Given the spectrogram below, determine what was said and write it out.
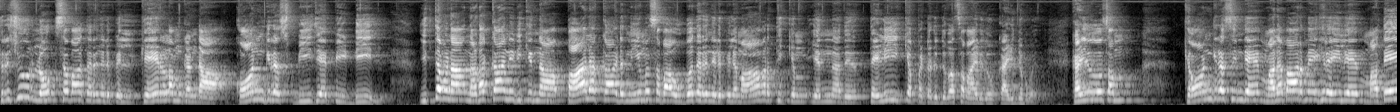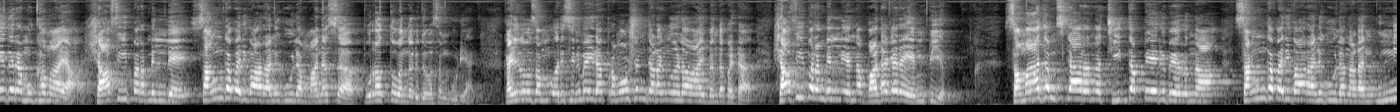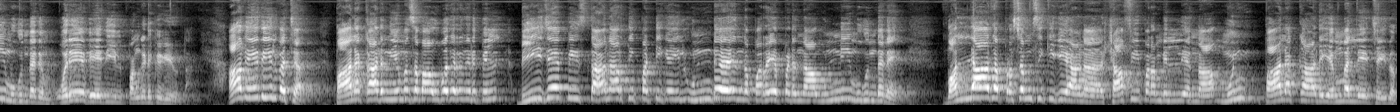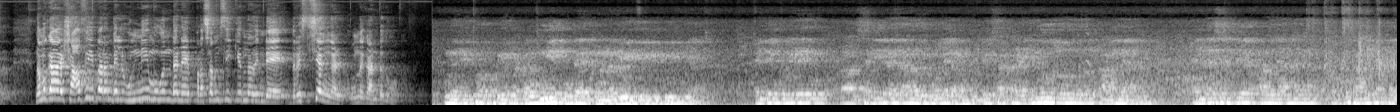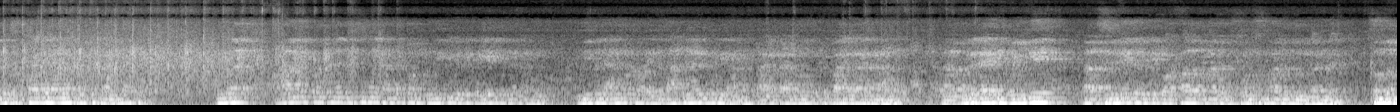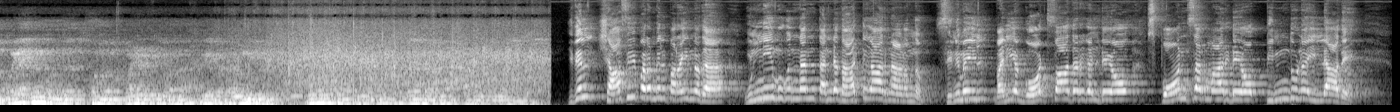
തൃശൂർ ലോക്സഭാ തെരഞ്ഞെടുപ്പിൽ കേരളം കണ്ട Congress B J P deal. ഇത്തവണ നടക്കാനിരിക്കുന്ന പാലക്കാട് നിയമസഭാ ഉപതെരഞ്ഞെടുപ്പിലും ആവർത്തിക്കും എന്നത് തെളിയിക്കപ്പെട്ടൊരു ദിവസമായിരുന്നു കഴിഞ്ഞുപോയത്. കഴിഞ്ഞ ദിവസം കോൺഗ്രസിന്റെ മലബാർ മേഖലയിലെ മതേതര മുഖമായ ഷാഫി പറമ്പിലിന്റെ സംഘപരിവാർ അനുകൂല മനസ്സ് പുറത്തു വന്നൊരു ദിവസം കൂടിയാണ് കഴിഞ്ഞ ദിവസം ഒരു സിനിമയുടെ പ്രൊമോഷൻ ചടങ്ങുകളുമായി ബന്ധപ്പെട്ട് ഷാഫി പറമ്പിൽ എന്ന വടകര എം പിയും സമാജം സ്റ്റാർ എന്ന ചീത്തപ്പേര് പേറുന്ന സംഘപരിവാർ അനുകൂല നടൻ ഉണ്ണി മുകുന്ദനും ഒരേ വേദിയിൽ പങ്കെടുക്കുകയുണ്ടായി. ആ വേദിയിൽ വച്ച് പാലക്കാട് നിയമസഭാ ഉപതെരഞ്ഞെടുപ്പിൽ ബി ജെ പി സ്ഥാനാർത്ഥി പട്ടികയിൽ ഉണ്ട് എന്ന് പറയപ്പെടുന്ന ഉണ്ണി മുകുന്ദനെ വല്ലാതെ പ്രശംസിക്കുകയാണ് ഷാഫി പറമ്പിൽ എന്ന മുൻ പാലക്കാട് എം എൽ എ ചെയ്തത്. നമുക്ക് ഷാഫി പറമ്പിൽ ഉണ്ണി മുകുന്ദനെ പ്രശംസിക്കുന്നതിന്റെ ദൃശ്യങ്ങൾ ഒന്ന് കണ്ടു നോക്കാം. നിങ്ങൾക്ക് പ്രിയപ്പെട്ട ശരീരം ഞാൻ പുറത്ത് കാണിക്കാൻ വലിയ സിസ്റ്റാക്കിയാണ് നമുക്ക് കാണിക്കാത്ത നിങ്ങൾ ആളുകളെ ദൃശ്യങ്ങൾ കണ്ടപ്പോൾ ഉണ്ണിക്ക് വേണ്ടി കൈയടിക്കുന്നത് കണ്ടു ഇനിയിപ്പോൾ ഞാനും കൂടെ പറയുന്നത് നാട്ടുകാരൻ കൂടിയാണ്. പാലക്കാട് ഒറ്റപ്പാലക്കാരനാണ് ഒരു കാര്യം വലിയ സിനിമയിലെ വലിയ ഗോഡ്ഫാദർമാരോ സ്പോൺസർമാരോ ഒന്നും ഇല്ലാണ്ട് സ്വന്തം പ്രയത്നം കൊണ്ട് സ്വന്തം വഴിവെട്ടി വന്ന പ്രിയപ്പെട്ട ഉണ്ണിയും അഭിനന്ദനങ്ങൾ ഇതിൽ ഷാഫി പറമ്പിൽ പറയുന്നത് ഉണ്ണി മുകുന്ദൻ തന്റെ നാട്ടുകാരനാണെന്നും സിനിമയിൽ വലിയ ഗോഡ് ഫാദറുകളുടെയോ സ്പോൺസർമാരുടെയോ പിന്തുണയില്ലാതെ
